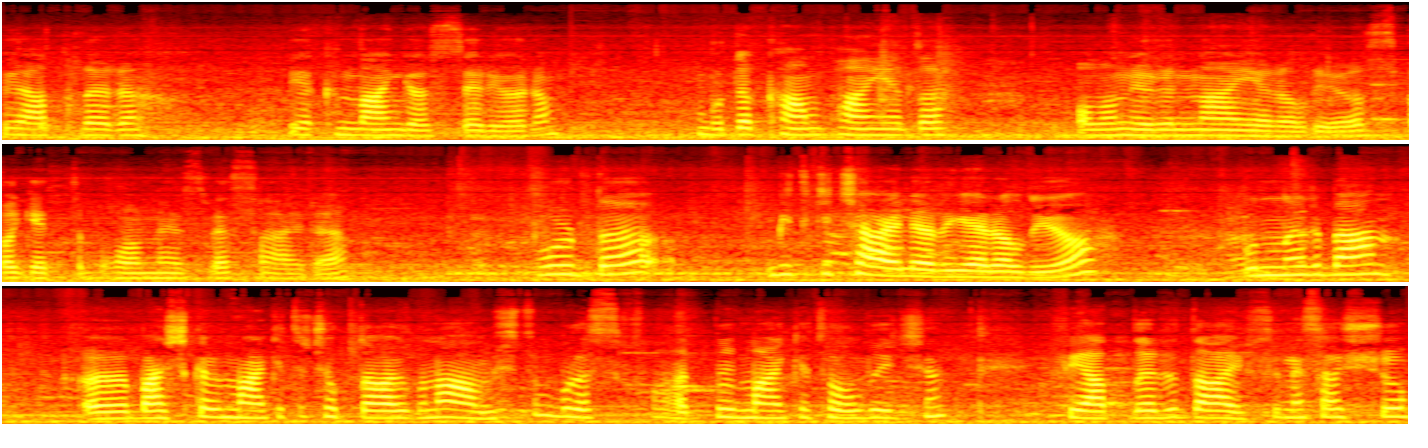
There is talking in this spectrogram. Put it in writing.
Fiyatları yakından gösteriyorum. Burada kampanyada olan ürünler yer alıyor. Spagetti, bolognese vesaire. Burada bitki çayları yer alıyor. Bunları ben e, başka bir markete çok daha uygun almıştım. Burası farklı bir market olduğu için fiyatları daha yüksek. Mesela şu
